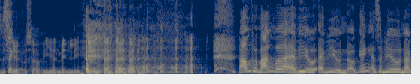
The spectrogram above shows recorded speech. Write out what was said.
nu siger du så, at vi er almindelige. Nå, men på mange måder er vi jo, er vi jo nok, ikke? Altså, vi er jo nok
